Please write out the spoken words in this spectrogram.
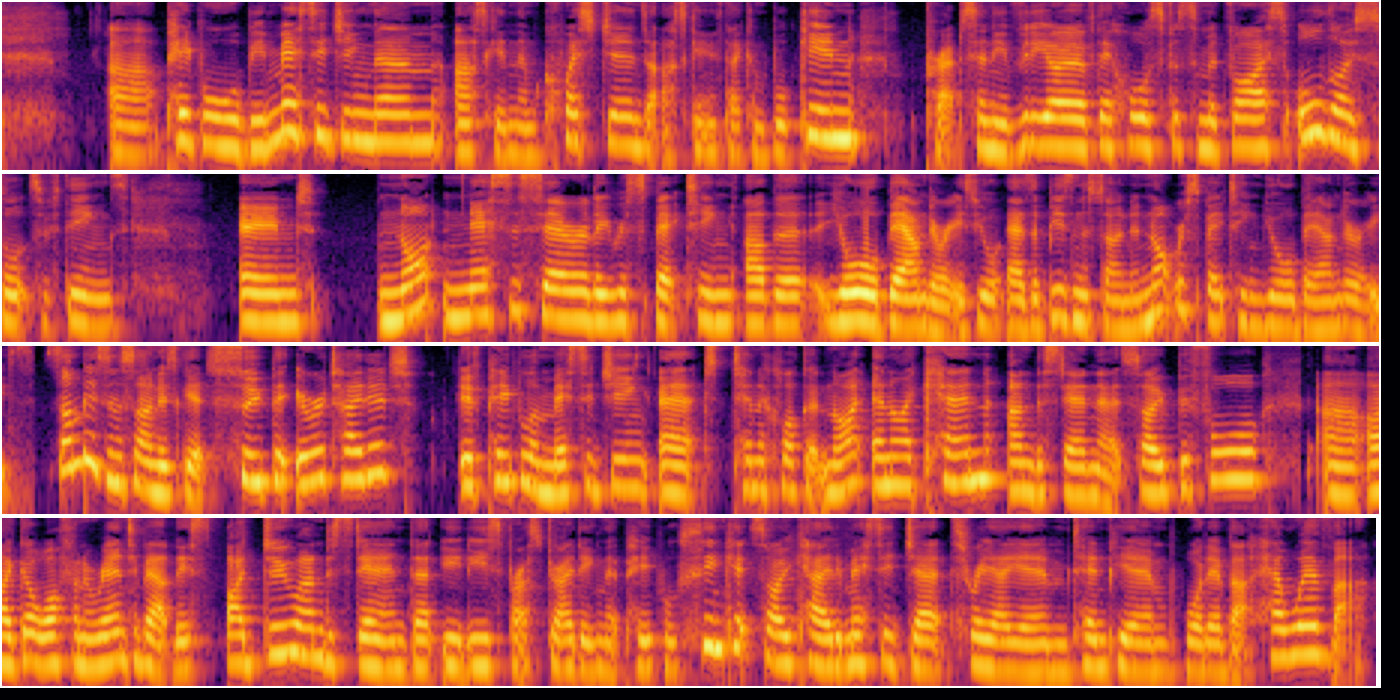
uh, people will be messaging them, asking them questions, asking if they can book in, perhaps sending a video of their horse for some advice, all those sorts of things. And not necessarily respecting other your boundaries your as a business owner not respecting your boundaries some business owners get super irritated if people are messaging at 10 o'clock at night and i can understand that. So before uh, i go off on a rant about this i do understand that it is frustrating that people think it's okay to message at 3 a.m 10 p.m whatever. However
